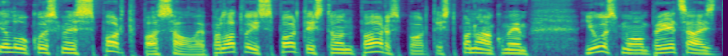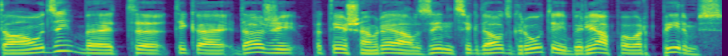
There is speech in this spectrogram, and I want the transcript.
ielūkosimies sporta pasaulē. Par Latvijas sportistu un parasportistu panākumiem jūsmo un priecājas daudzi, bet uh, tikai daži patiešām reāli zina, cik daudz grūtību ir jāpavar pirms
